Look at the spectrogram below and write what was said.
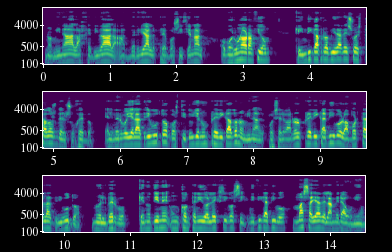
nominal, adjetival, adverbial, preposicional o por una oración que indica propiedades o estados del sujeto. El verbo y el atributo constituyen un predicado nominal, pues el valor predicativo lo aporta el atributo, no el verbo, que no tiene un contenido léxico significativo más allá de la mera unión.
